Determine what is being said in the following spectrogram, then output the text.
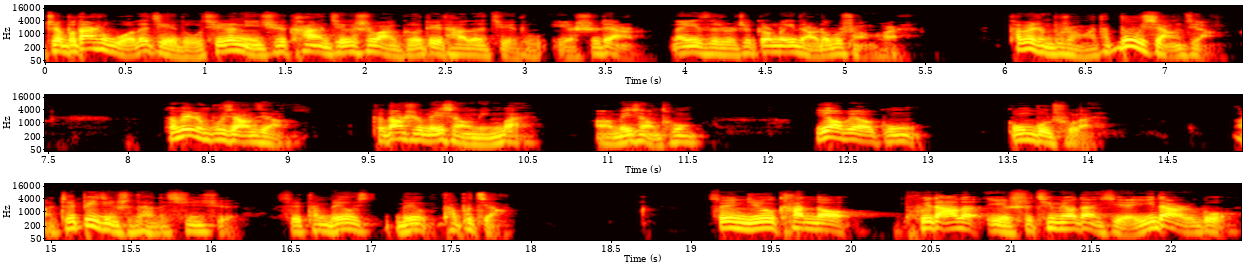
这不但是我的解读，其实你去看杰克施瓦格对他的解读也是这样的。那意思是这哥们一点都不爽快。他为什么不爽快？他不想讲。他为什么不想讲？他当时没想明白啊，没想通，要不要公公布出来啊？这毕竟是他的心血，所以他没有没有他不讲。所以你就看到回答的也是轻描淡写，一带而过。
